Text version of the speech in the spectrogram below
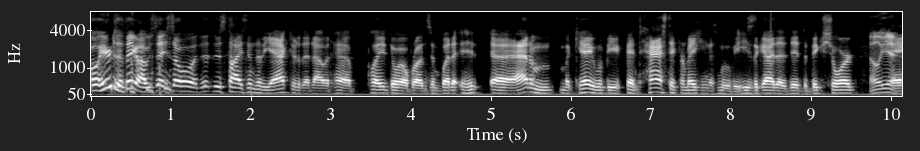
Well, here's the thing. I would say so. th- This ties into the actor that I would have played Doyle Brunson, but it, uh, Adam McKay would be fantastic for making this movie. He's the guy that did The Big Short. Oh yeah,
